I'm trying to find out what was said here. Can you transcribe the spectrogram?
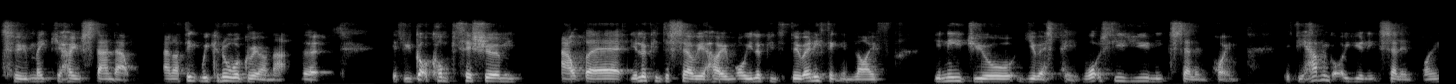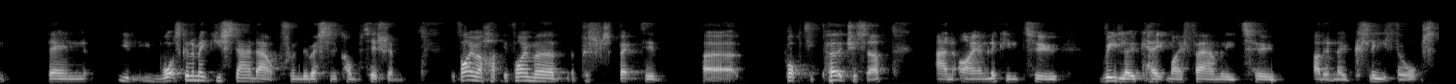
to make your home stand out. And I think we can all agree on that, that if you've got competition out there, you're looking to sell your home or you're looking to do anything in life, you need your USP. What's your unique selling point? If you haven't got a unique selling point, then you, what's going to make you stand out from the rest of the competition? If I'm a if I'm a, a prospective uh, property purchaser and I am looking to relocate my family to I don't know Cleethorpes,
